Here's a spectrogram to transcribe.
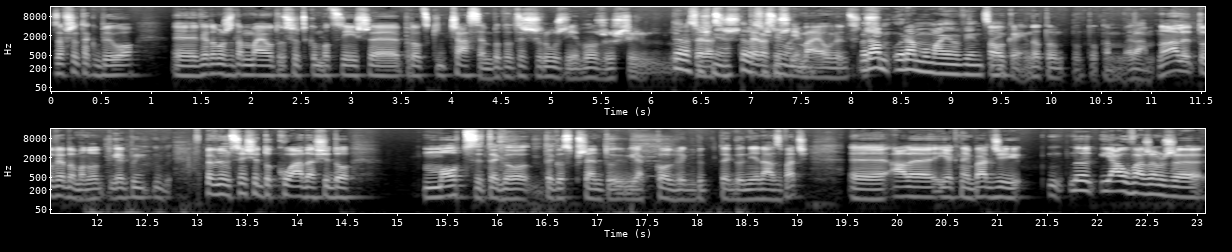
zawsze tak było. E, wiadomo, że tam mają troszeczkę mocniejsze procki czasem, bo to też różnie, bo już się, Teraz już teraz, nie, już, teraz teraz już już nie mają. mają, więc... Ram, ramu mają więcej. Okej, no to, to, to tam RAM. No ale to wiadomo, no jakby w pewnym sensie dokłada się do mocy tego, tego sprzętu, jakkolwiek by tego nie nazwać, E, ale jak najbardziej no, ja uważam, że,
